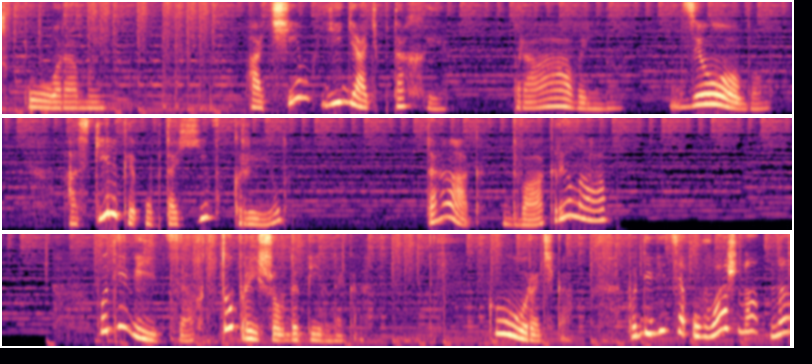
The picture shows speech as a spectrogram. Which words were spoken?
шпорами. А чим їдять птахи? Правильно, дзьобом. А скільки у птахів крил? Так, два крила. Подивіться, хто прийшов до півника. Курочка. Подивіться уважно на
